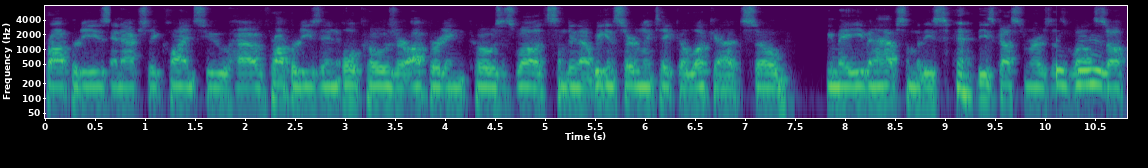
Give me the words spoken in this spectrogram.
properties and actually clients who have properties in holdcos or operating cos as well. It's something that we can certainly take a look at. So we may even have some of these these customers as mm-hmm. well. So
